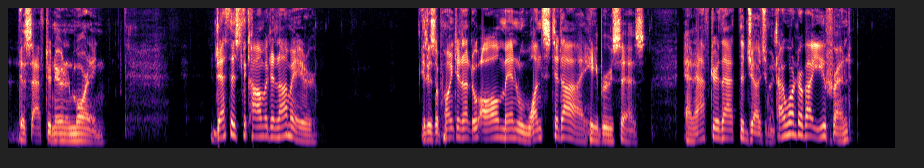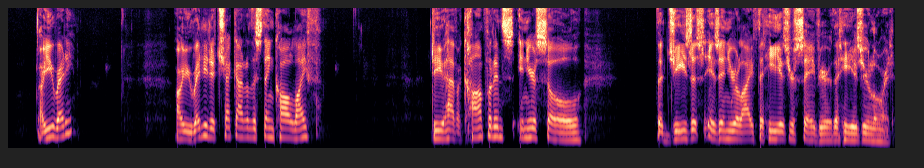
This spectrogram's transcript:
this afternoon and morning. Death is the common denominator. It is appointed unto all men once to die, Hebrews says, and after that the judgment. I wonder about you, friend. Are you ready? Are you ready to check out of this thing called life? Do you have a confidence in your soul that Jesus is in your life, that He is your Savior, that He is your Lord?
